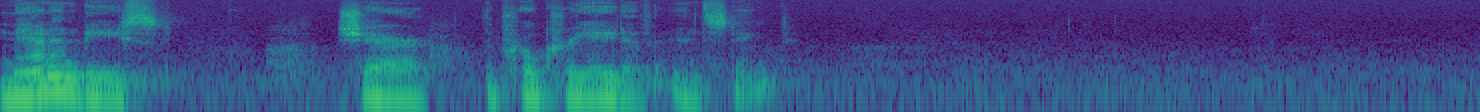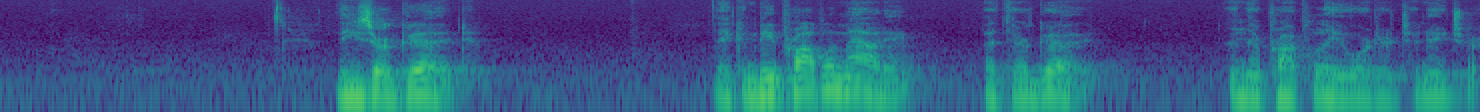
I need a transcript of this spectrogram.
Man and beast share the procreative instinct. These are good. They can be problematic, but they're good and they're properly ordered to nature.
